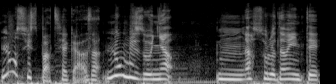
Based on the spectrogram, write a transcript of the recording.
non si spazi a casa, non bisogna mm, assolutamente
